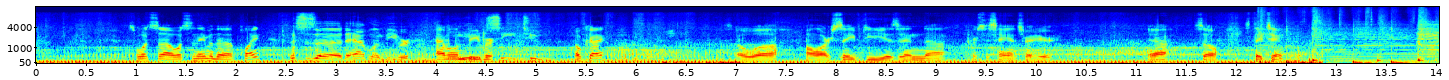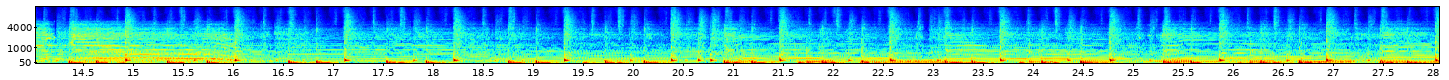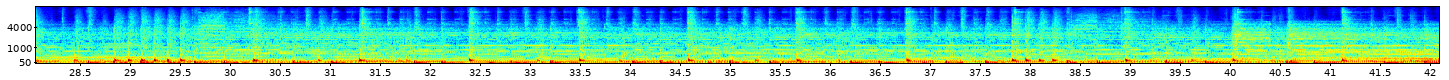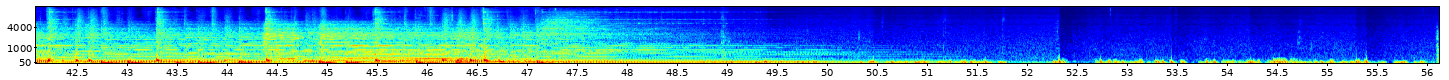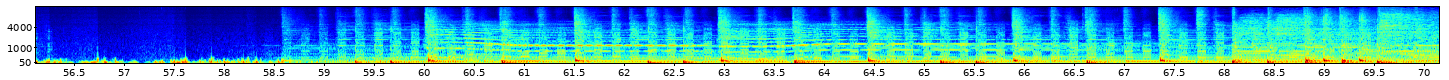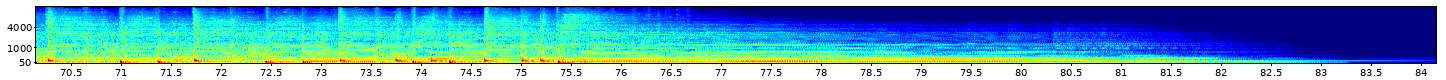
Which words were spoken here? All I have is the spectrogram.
So what's uh, what's the name of the plane? This is a de Havilland Beaver. Havilland Beaver. C2. Okay. So uh, all our safety is in uh, Chris's hands right here. Yeah. So stay tuned.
